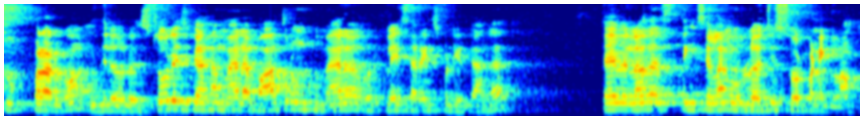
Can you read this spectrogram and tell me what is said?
சூப்பராக இருக்கும். இதில் ஒரு ஸ்டோரேஜுக்காக மேலே பாத்ரூமுக்கு மேலே ஒரு பிளேஸ் அரேஞ்ச் பண்ணியிருக்காங்க. தேவையில்லாத திங்ஸ் எல்லாமே உள்ளே வச்சு ஸ்டோர் பண்ணிக்கலாம்.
